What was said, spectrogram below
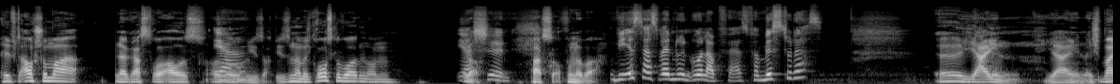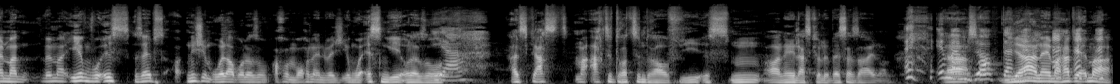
hilft auch schon mal in der Gastro aus. Also, Ja. wie gesagt, die sind damit groß geworden und ja, ja. schön. passt auch wunderbar. Wie ist das, wenn du in Urlaub fährst? Vermisst du das? Äh, jein, jein. Ich meine, man, wenn man irgendwo ist, selbst nicht im Urlaub oder so, auch am Wochenende, wenn ich irgendwo essen gehe oder so, Ja. als Gast, man achtet trotzdem drauf, wie ist, hm, ah nee, das könnte besser sein. Und, Immer ja, im Job dann, Ja, ne? nee, man hat ja immer.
